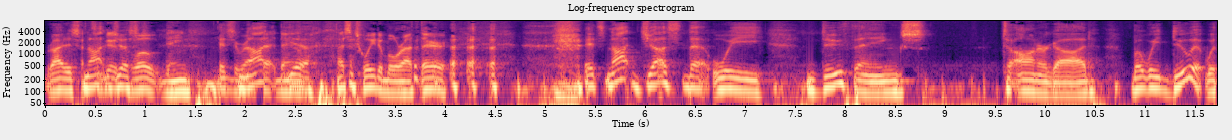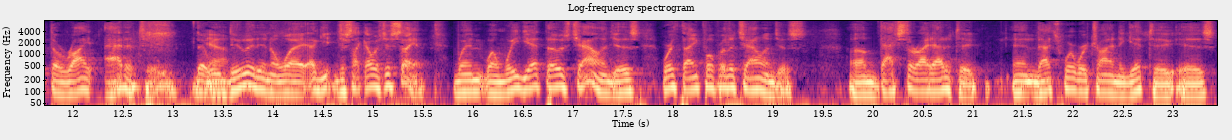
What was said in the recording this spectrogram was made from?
Right? It's That's not a good just quote, Dean. it's not- that down. yeah. That's tweetable right there. it's not just that we do things to honor God, but we do it with the right attitude. That Yeah. we do it in a way, just like I was just saying, when when we get those challenges, we're thankful for the challenges. Um, that's the right attitude, and that's where we're trying to get to is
